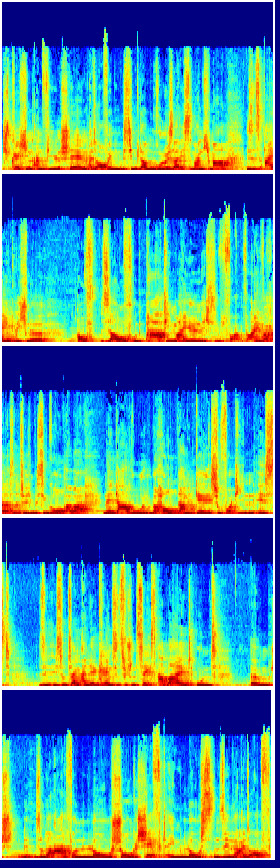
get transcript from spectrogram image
sprechen an vielen Stellen, also auch wenn die ein bisschen glamouröser ist manchmal, ist es eigentlich eine auf Sauf- und Partymeilen, ich vereinfache das natürlich ein bisschen grob, aber ne, da, wo überhaupt damit Geld zu verdienen ist, ist sozusagen an der Grenze zwischen Sexarbeit und ähm, so eine Art von Low-Show-Geschäft im lowsten Sinne, also auf,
